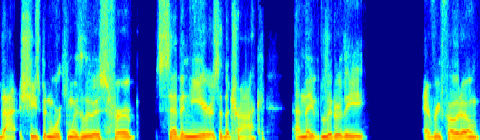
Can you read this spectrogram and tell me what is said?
that she's been working with Lewis for seven years at the track, and they've literally every photo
